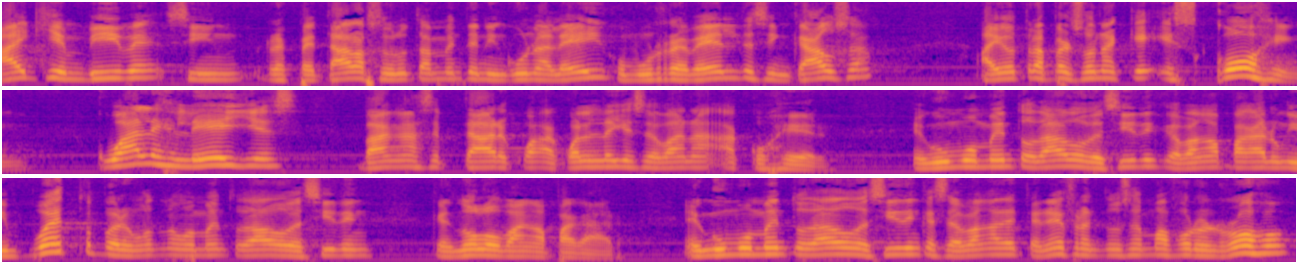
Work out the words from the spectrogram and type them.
hay quien vive sin respetar absolutamente ninguna ley, como un rebelde sin causa. Hay otras personas que escogen cuáles leyes van a aceptar, a cuáles leyes se van a acoger. En un momento dado deciden que van a pagar un impuesto, pero en otro momento dado deciden que no lo van a pagar. En un momento dado deciden que se van a detener frente a un semáforo en rojo,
